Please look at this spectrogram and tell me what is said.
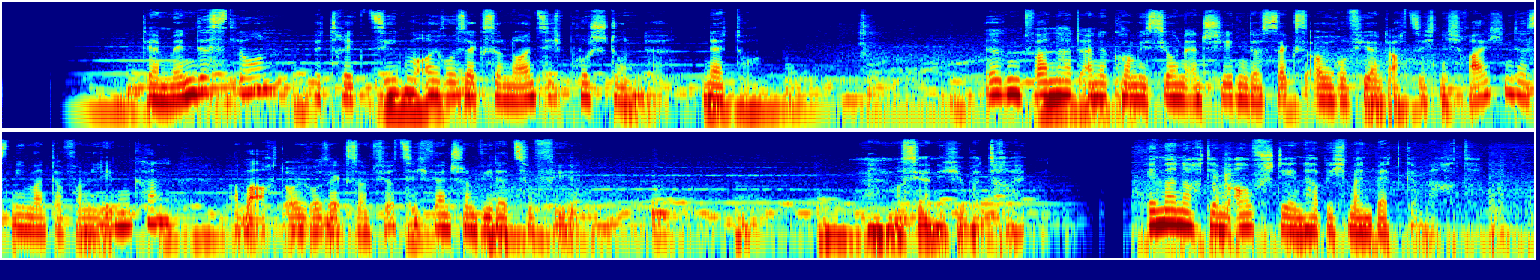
Der Mindestlohn beträgt 7,96 Euro pro Stunde, netto. Irgendwann hat eine Kommission entschieden, dass 6,84 Euro nicht reichen, dass niemand davon leben kann, aber 8,46 Euro wären schon wieder zu viel. Man muss ja nicht übertreiben. Immer nach dem Aufstehen habe ich mein Bett gemacht.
